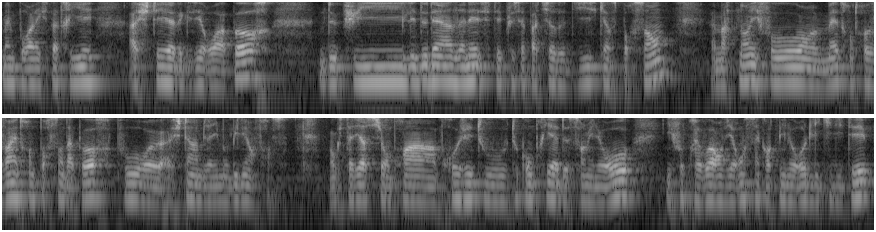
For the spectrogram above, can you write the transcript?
même pour un expatrié, acheter avec zéro apport. Depuis les deux dernières années, c'était plus à partir de 10-15%. Euh, maintenant, il faut mettre entre 20 et 30% d'apport pour euh, acheter un bien immobilier en France. Donc, c'est-à-dire si on prend un projet tout, compris à 200 000 euros, il faut prévoir environ 50 000 euros de liquidité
